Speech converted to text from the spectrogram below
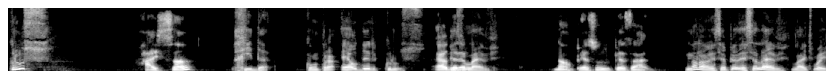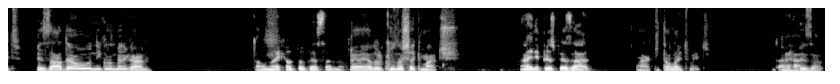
Cruz. Raissan? Rida contra Elder Cruz. Elder peso é... leve. Não, peso pesado. Não, não, esse é, esse é leve, lightweight. Pesado é o Nicolas Meregali. Então não é que eu tô pensando, não. É, Elder Cruz da checkmate. Ah, ele é peso pesado. Ah, aqui tá lightweight. Tá Então é pesado.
